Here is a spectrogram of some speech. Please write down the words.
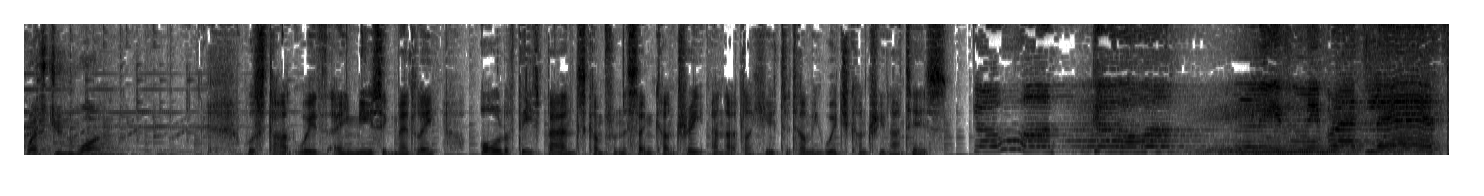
Question 1. We'll start with a music medley. All of these bands come from the same country, and I'd like you to tell me which country that is. Go on, go on, leave me breathless.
